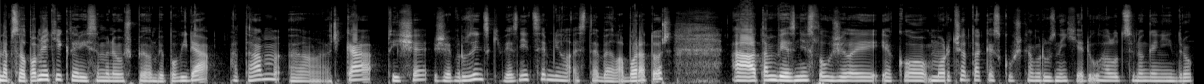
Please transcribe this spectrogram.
napsal paměti, který se jmenuje Špion vypovídá a tam uh, říká, píše, že v ruzinské věznici měla STB laboratoř a tam vězně sloužili jako morčata ke zkouškám různých jedů, halucinogenních drog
